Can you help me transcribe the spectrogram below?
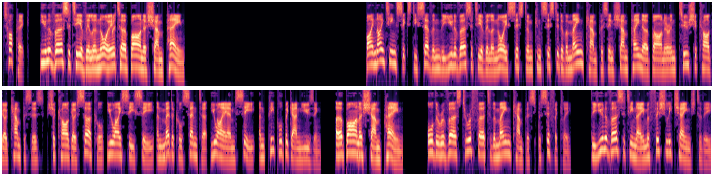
Topic: University of Illinois at Urbana-Champaign By 1967 the University of Illinois system consisted of a main campus in Champaign-Urbana and two Chicago campuses, Chicago Circle UICC and Medical Center UIMC, and people began using Urbana-Champaign, or the reverse to refer to the main campus specifically. The university name officially changed to the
